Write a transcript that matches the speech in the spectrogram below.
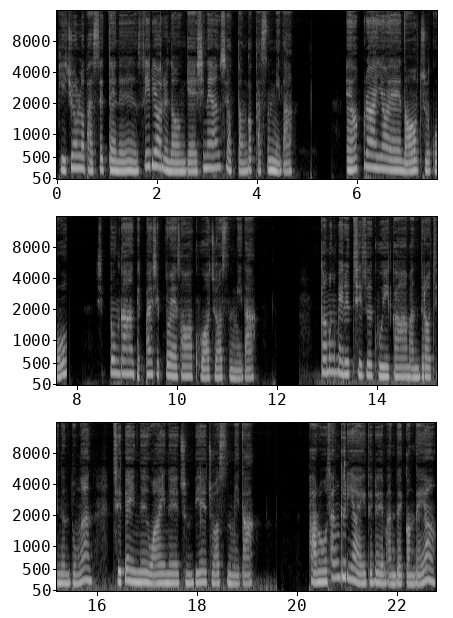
비주얼로 봤을 때는 시리얼을 넣은 게 신의 한 수였던 것 같습니다. 에어프라이어에 넣어주고 10분간 180도에서 구워주었습니다. 까망베르 치즈 구이가 만들어지는 동안 집에 있는 와인을 준비해 주었습니다. 바로 상그리아 에이드를 만들 건데요.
